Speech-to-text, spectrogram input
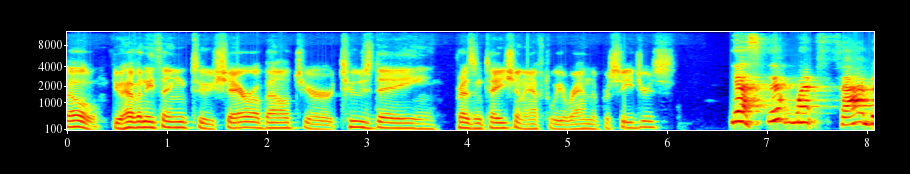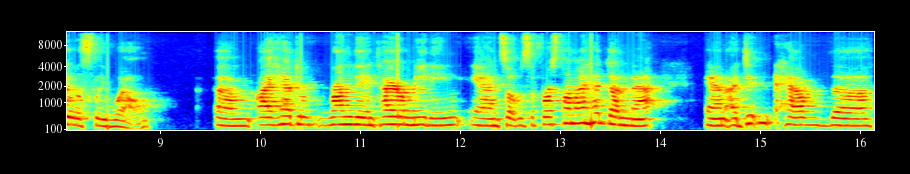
So, do you have anything to share about your Tuesday presentation after we ran the procedures? Yes, it went fabulously well. Um, I had to run the entire meeting, and so it was the first time I had done that. And I didn't have the,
